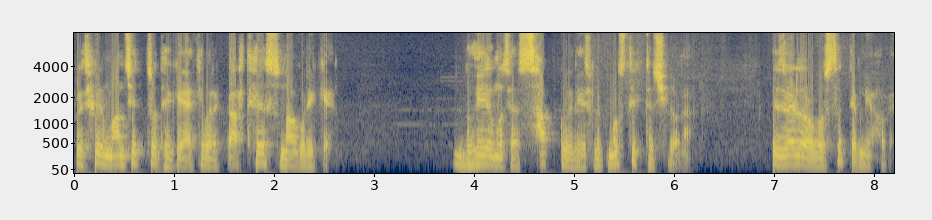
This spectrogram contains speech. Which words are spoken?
পৃথিবীর মানচিত্র থেকে একেবারে কার্থেস নগরীকে ধুয়ে মুছে, সাফ করে দিয়েছিল অস্তিত্ব ছিল না। ইসরায়েলের অবস্থা তেমনি হবে।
